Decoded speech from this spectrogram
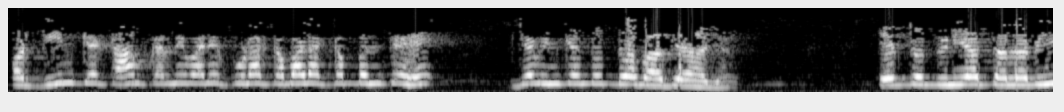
اور دین کے کام کرنے والے کوڑا کباڑا کب بنتے ہیں؟ جب ان کے اندر دو باتیں آ جائیں۔ ایک تو دنیا طلبی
